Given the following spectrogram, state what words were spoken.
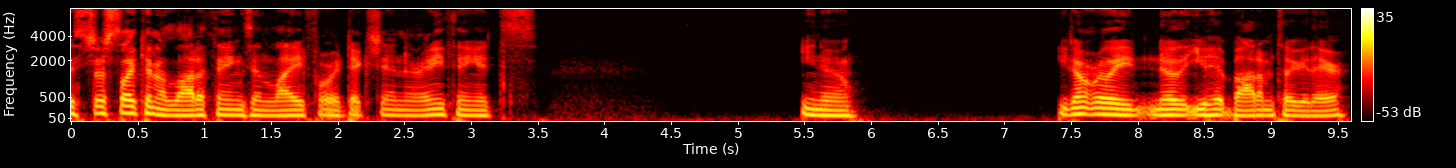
it's just like in a lot of things in life or addiction or anything. It's you know, you don't really know that you hit bottom until you're there,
